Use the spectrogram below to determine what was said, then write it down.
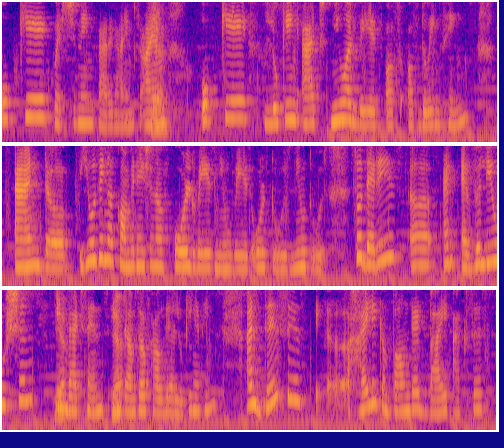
okay questioning paradigms. I am okay looking at newer ways of of doing things and uh, using a combination of old ways new ways old tools new tools so there is uh, an evolution in Yeah. that sense in Yeah. terms of how they are looking at things and this is uh, highly compounded by access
